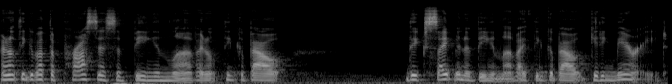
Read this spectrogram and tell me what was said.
I don't think about the process of being in love. I don't think about the excitement of being in love. I think about getting married,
